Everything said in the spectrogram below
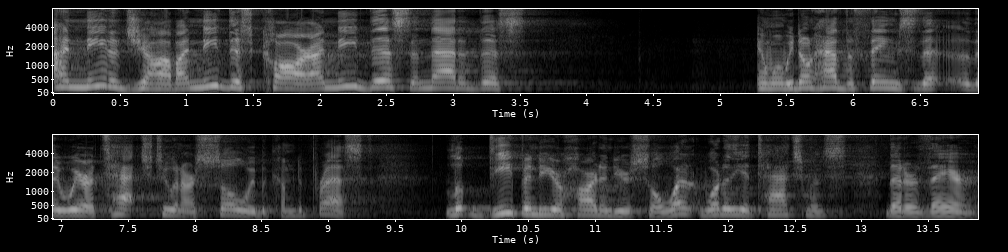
I need a job. I need this car. I need this and that and this. And when we don't have the things that, that we're attached to in our soul, we become depressed. Look deep into your heart, into your soul. What, what are the attachments that are there?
